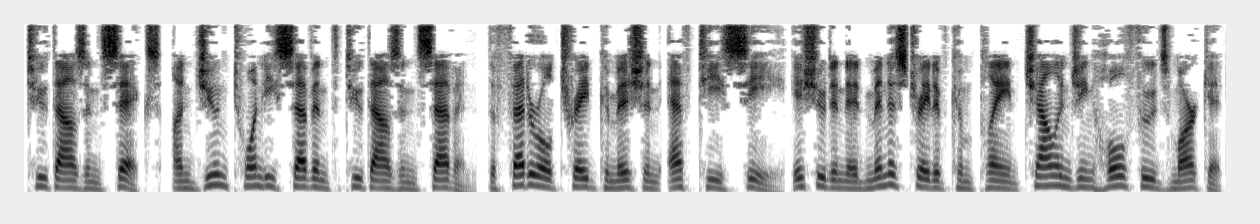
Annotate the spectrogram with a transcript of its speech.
2006. On June 27, 2007, the Federal Trade Commission (FTC) issued an administrative complaint challenging Whole Foods Market,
